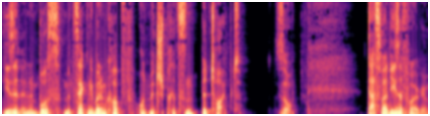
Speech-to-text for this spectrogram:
die sind in einem Bus mit Säcken über dem Kopf und mit Spritzen betäubt. So. Das war diese Folge.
